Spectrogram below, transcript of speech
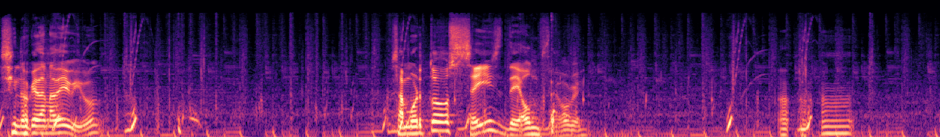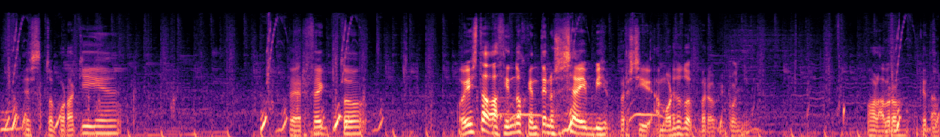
si, no queda nadie vivo. Se ha muerto 6 de 11, ok. Ah, ah, ah. Esto por aquí Perfecto Hoy he estado haciendo gente, no sé si habéis visto Pero sí, ha muerto todo, pero qué coño Hola bro, ¿qué tal?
